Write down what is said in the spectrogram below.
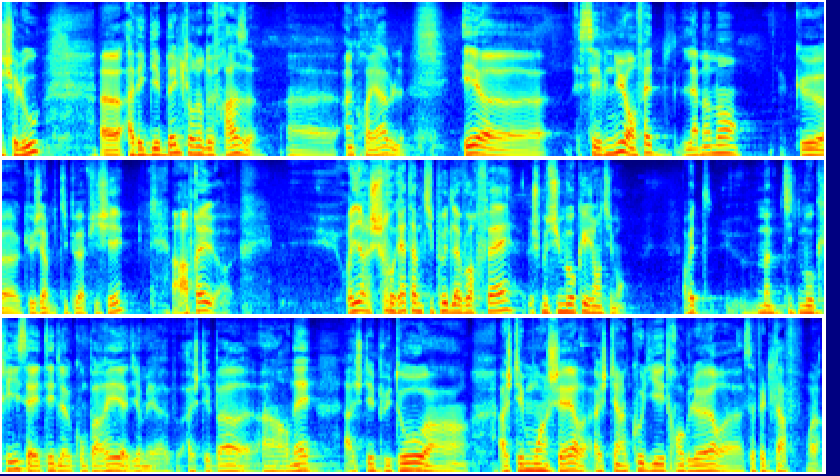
chelou. Euh, avec des belles tournures de phrases, euh, incroyables. Et euh, c'est venu en fait la maman que, que j'ai un petit peu affichée. Alors après, on va dire, je regrette un petit peu de l'avoir fait. Je me suis moqué gentiment. En fait, ma petite moquerie, ça a été de la comparer à dire mais euh, achetez pas un harnais, achetez plutôt un, achetez moins cher, achetez un collier étrangleur, euh, ça fait le taf. Voilà.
